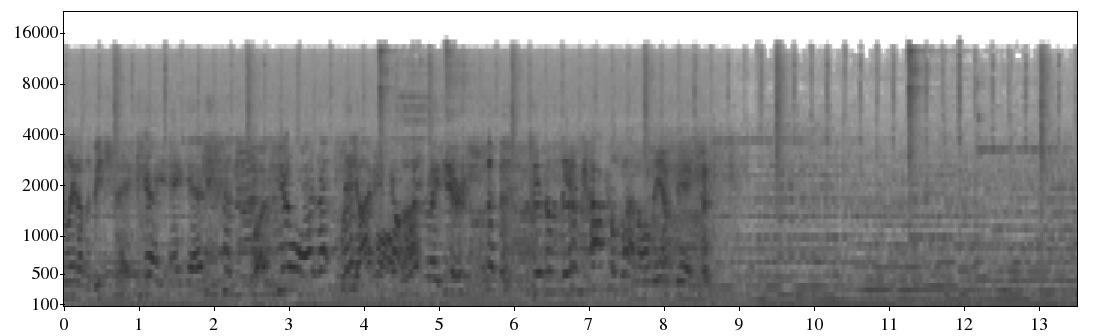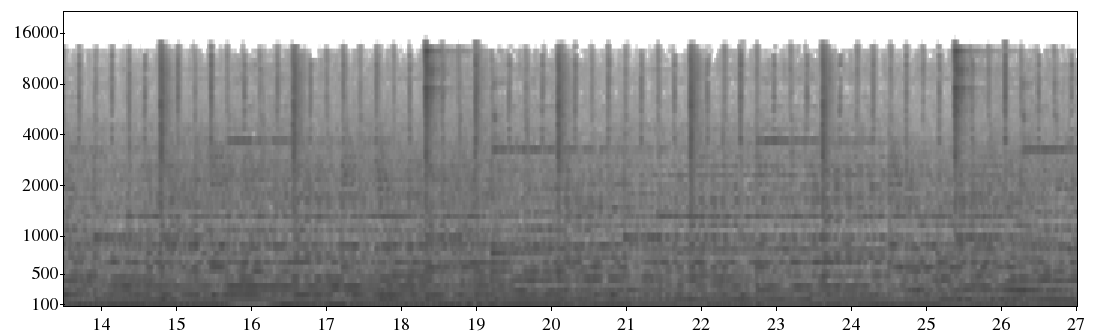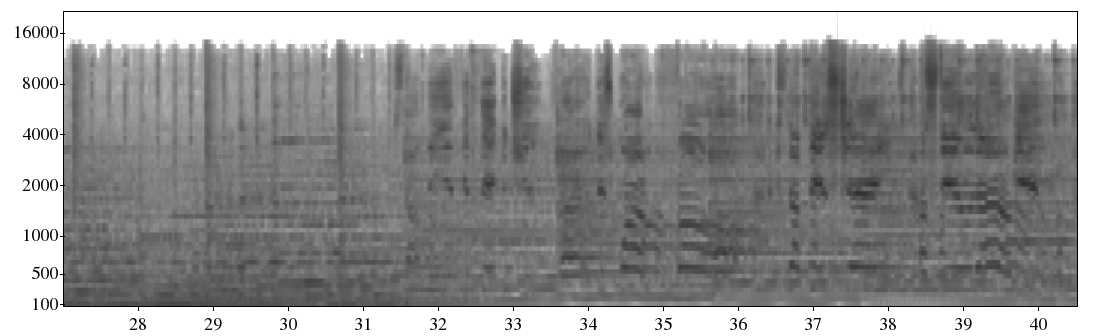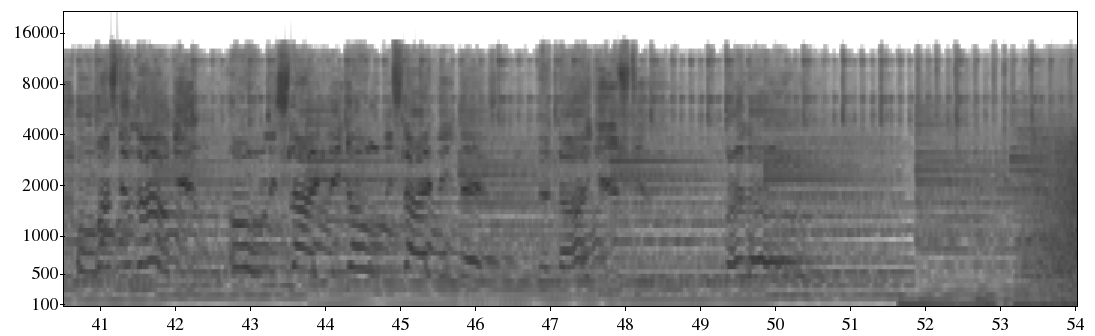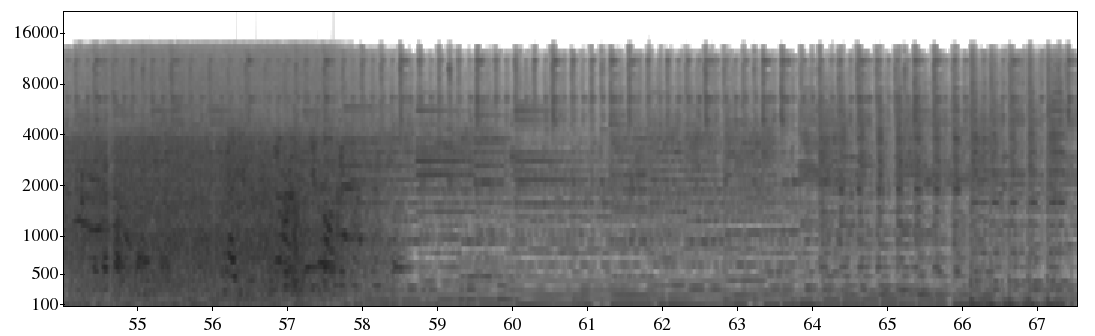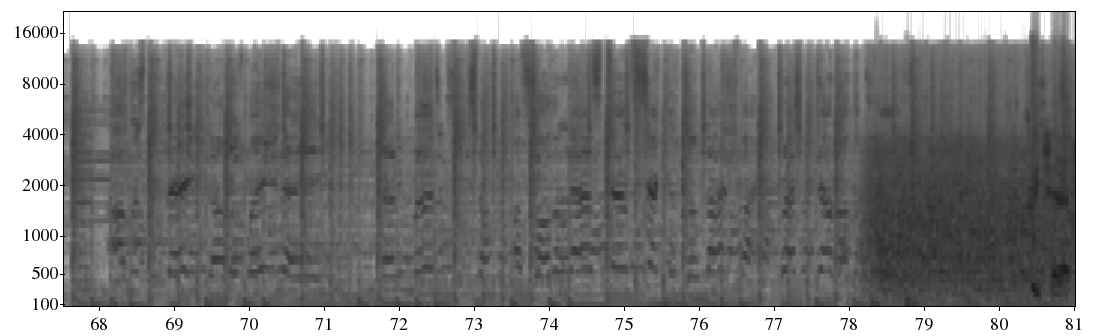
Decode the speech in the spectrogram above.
You laid on the beach today. Yeah, you egghead. what? You know what? That, With the eyeballs got light right here. There's them damn goggles on all damn day.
